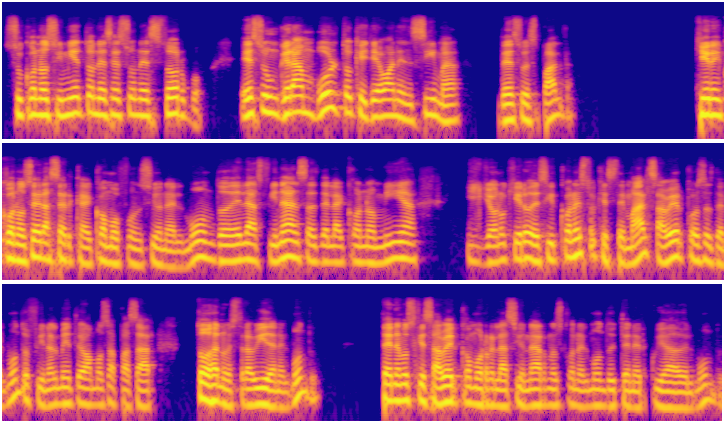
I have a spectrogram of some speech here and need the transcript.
Su conocimiento les es un estorbo. Es un gran bulto que llevan encima de su espalda. Quieren conocer acerca de cómo funciona el mundo, de las finanzas, de la economía. Y yo no quiero decir con esto que esté mal saber cosas del mundo. Finalmente vamos a pasar toda nuestra vida en el mundo. Tenemos que saber cómo relacionarnos con el mundo y tener cuidado del mundo.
